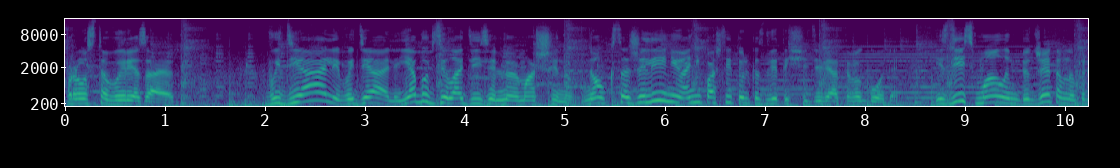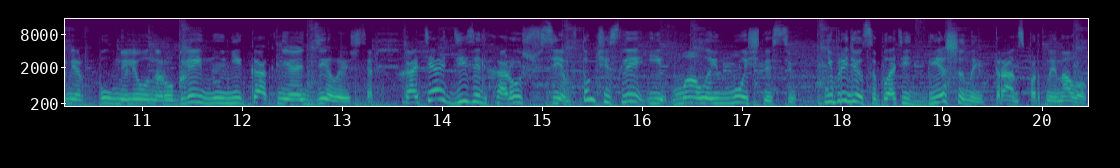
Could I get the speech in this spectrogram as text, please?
просто вырезают. В идеале, в идеале, я бы взяла дизельную машину. Но, к сожалению, они пошли только с 2009 года. И здесь малым бюджетом, например, в полмиллиона рублей, ну никак не отделаешься. Хотя дизель хорош всем, в том числе и малой мощностью. Не придется платить бешеный транспортный налог.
